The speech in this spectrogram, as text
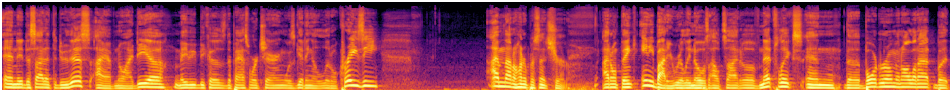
and they decided to do this, I have no idea. Maybe because the password sharing was getting a little crazy. I'm not 100% sure. I don't think anybody really knows outside of Netflix and the boardroom and all of that, but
